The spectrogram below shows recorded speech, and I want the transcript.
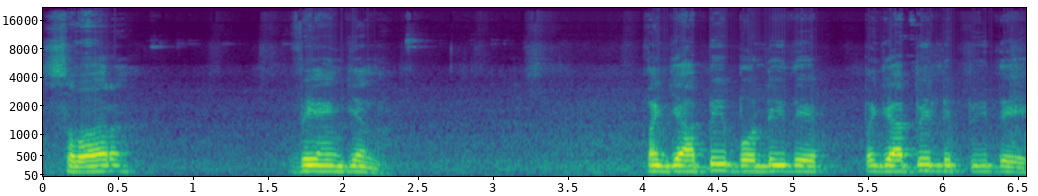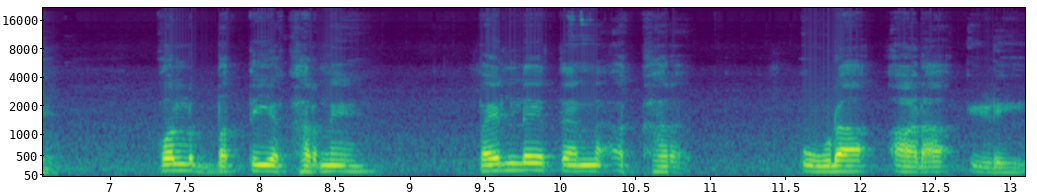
ਸਵਰ, ਵਿਅੰਜਨ। ਪੰਜਾਬੀ ਬੋਲੀ ਦੇ, ਪੰਜਾਬੀ ਲਿਪੀ ਦੇ ਕੁੱਲ 32 ਅੱਖਰ ਨੇ। ਪਹਿਲੇ ਤਿੰਨ ਅੱਖਰ ਊੜਾ, ਆੜਾ, ਈੜੀ,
